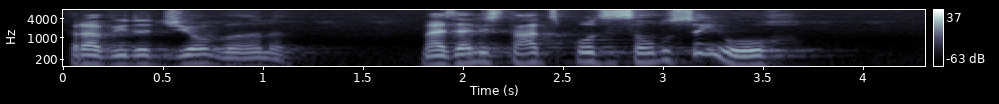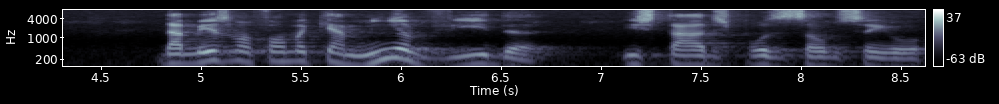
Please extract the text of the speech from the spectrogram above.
para a vida de Giovana, mas ela está à disposição do Senhor. Da mesma forma que a minha vida está à disposição do Senhor,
